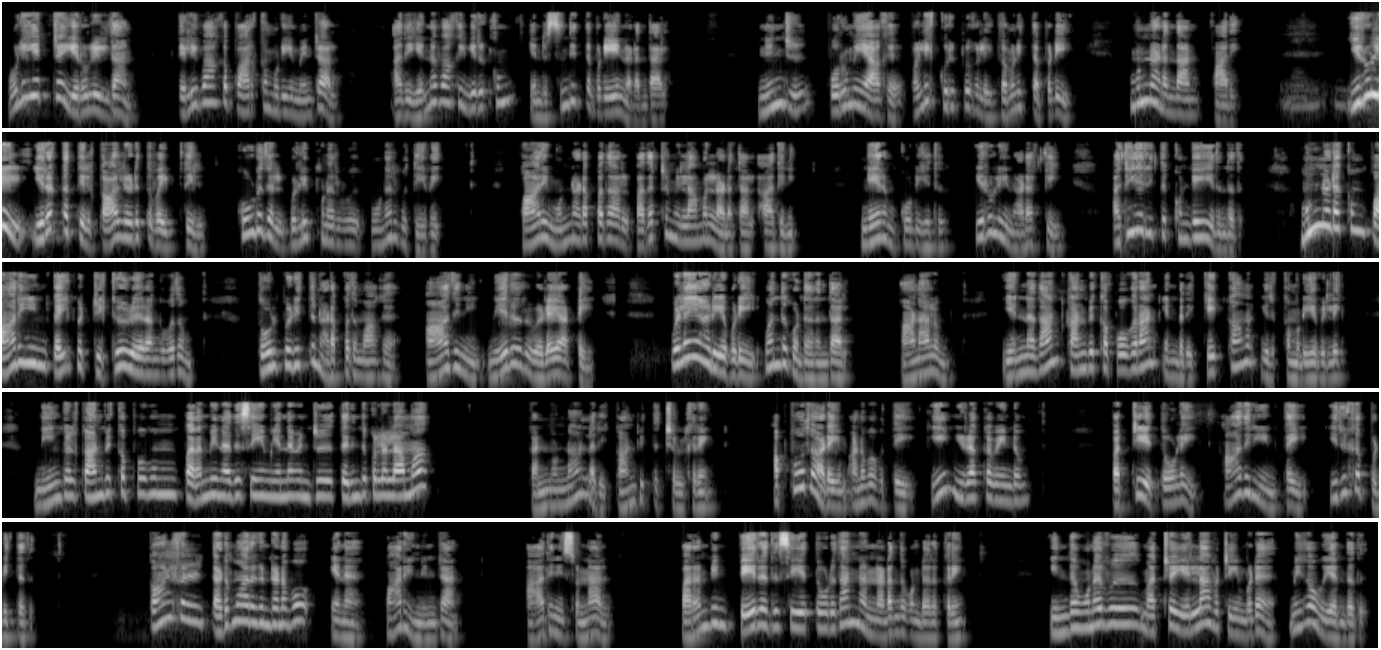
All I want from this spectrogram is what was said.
ஒளியற்ற இருளில்தான் தெளிவாக பார்க்க முடியும் என்றால் அது என்னவாக இருக்கும் என்று சிந்தித்தபடியே நடந்தாள். நின்று பொறுமையாக வழிக்குறிப்புகளை கவனித்தபடி முன்னடந்தான் பாரி. இருளில் இரக்கத்தில் கால் எடுத்து வைப்பதில் கூடுதல் விழிப்புணர்வு உணர்வு தேவை. பாரி முன்னடப்பதால் பதற்றமில்லாமல் நடந்தாள் ஆதினி. நேரம் கூடியது. இருளின் அடர்த்தி அதிகரித்துக் கொண்டே இருந்தது. முன்னடக்கும் பாரியின் கைப்பற்றி கீழ் இறங்குவதும் தோல் பிடித்து நடப்பதுமாக ஆதினி வேறொரு விளையாட்டை விளையாடியபடி வந்து கொண்டிருந்தாள். ஆனாலும் என்னதான் காண்பிக்கப் போகிறான் என்பதை கேட்காமல் இருக்க முடியவில்லை. நீங்கள் காண்பிக்கப் போகும் பரம்பின் அதிசயம் என்னவென்று தெரிந்து கொள்ளலாமா? கண்முன்னால் அதை காண்பித்துச் சொல்கிறேன். அப்போது அடையும் அனுபவத்தை ஏன் இழக்க வேண்டும்? பற்றிய தோளை ஆதினியின் கை இறுக பிடித்தது. கால்கள் தடுமாறுகின்றனவோ என பாரி நின்றான். ஆதினி சொன்னால் பரம்பின் பேரதிசயத்தோடு தான் நான் நடந்து கொண்டிருக்கிறேன். இந்த உணர்வு மற்ற எல்லாவற்றையும் விட மிக உயர்ந்தது.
